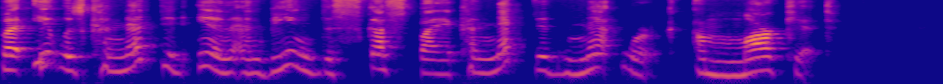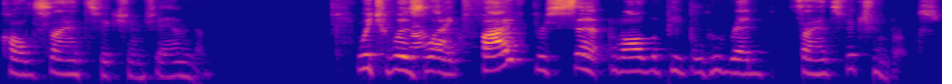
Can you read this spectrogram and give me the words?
But it was connected in and being discussed by a connected network, a market called science fiction fandom, which was like 5% of all the people who read science fiction books.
